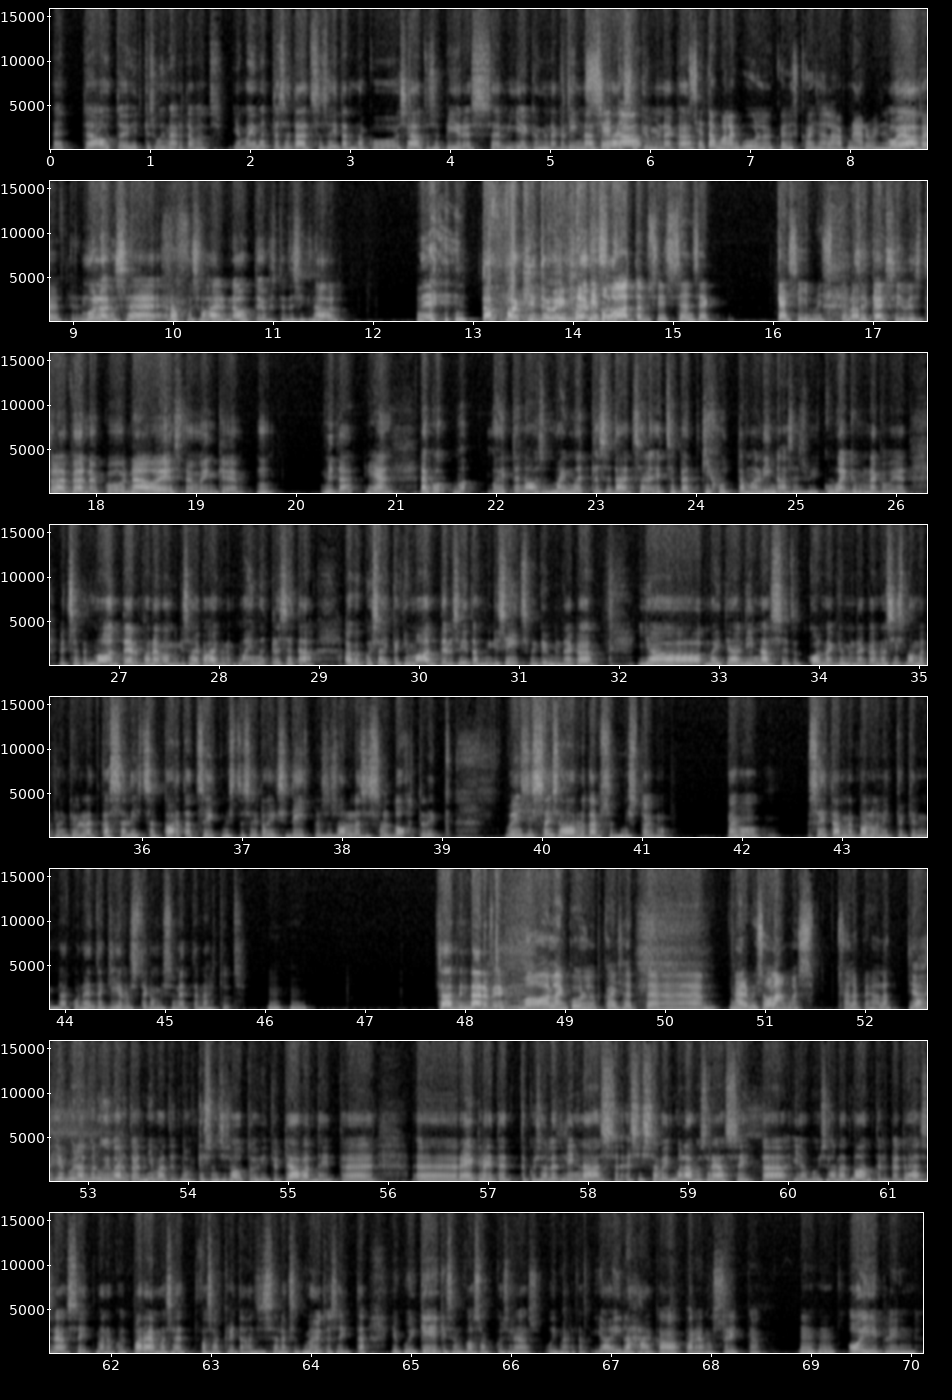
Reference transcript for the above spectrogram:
et autojuhid, kes uimerdavad ja ma ei mõtle seda, et sa sõidad nagu seaduse piires viiekümnega linnas, üheksakümnega. seda ma olen kuulnud, kuidas Kaisa läheb närvi nende oh autojuhtide. mul on see rahvusvaheline autojuhtide signaal The fuck you doing kes vaatab, siis see on see käsi, mis tuleb. see käsi, mis tuleb ja nagu näo ees nagu mingi mm, mida? nagu ma, ma ütlen ausalt, ma ei mõtle seda, et sa, et sa pead kihutama linnas näiteks mingi kuuekümnega või et, et sa pead maanteel panema mingi saja kahekümne, ma ei mõtle seda. aga kui sa ikkagi maanteel sõidad mingi seitsmekümnega ja ma ei tea, linnas sõidad kolmekümnega, no siis ma mõtlen küll, et kas sa lihtsalt kardad sõitmist ja sa ei tohiks liikluses olla, sest sa oled ohtlik või siis sa ei saa aru täpselt, mis toimub. nagu sõidame palun ikkagi nagu nende kiirustega, mis on ette nähtud. See ajab mind närvi ma olen kuulnud ka asjad äh, närvis olemas selle peale. jah, ja kui nad veel uimerdavad niimoodi, et noh, kes on siis autojuhid ju teavad neid äh, äh, reegleid, et kui sa oled linnas, siis sa võid mõlemas reas sõita ja kui sa oled maanteel, pead ühes reas sõitma nagu, et paremas et vasak rida on siis selleks, et mööda sõita ja kui keegi seal vasakus reas uimerdab ja ei lähe ka paremasse ritta. oi, Blinn.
